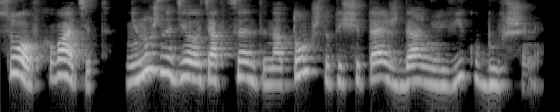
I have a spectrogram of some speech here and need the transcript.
«Сов, хватит! Не нужно делать акценты на том, что ты считаешь Даню и Вику бывшими.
